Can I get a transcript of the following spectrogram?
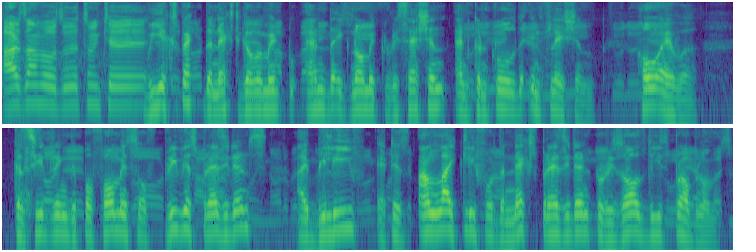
We expect the next government to end the economic recession and control the inflation. However, considering the performance of previous presidents, I believe it is unlikely for the next president to resolve these problems.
